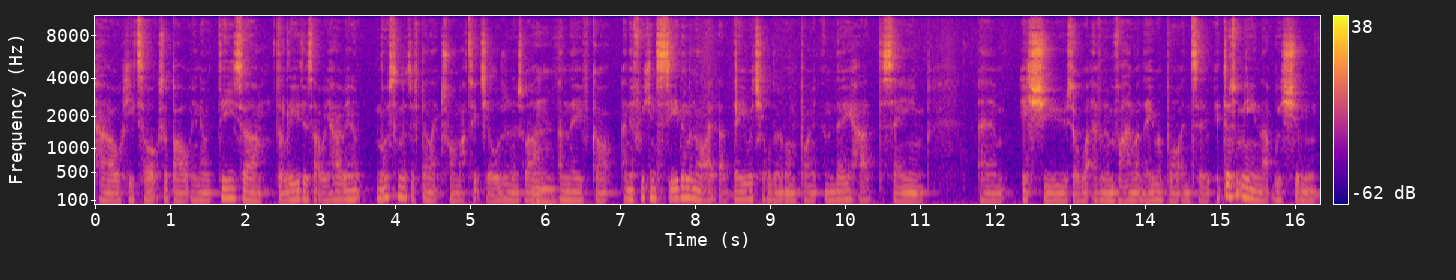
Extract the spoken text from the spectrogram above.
how he talks about you know these are the leaders that we have you know most of them have just been like traumatic children as well mm. and they've got and if we can see them in the light that they were children at one point and they had the same um, issues or whatever environment they were brought into it doesn't mean that we shouldn't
